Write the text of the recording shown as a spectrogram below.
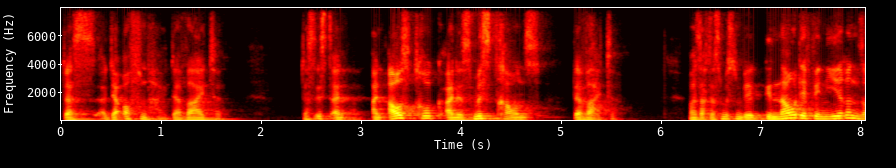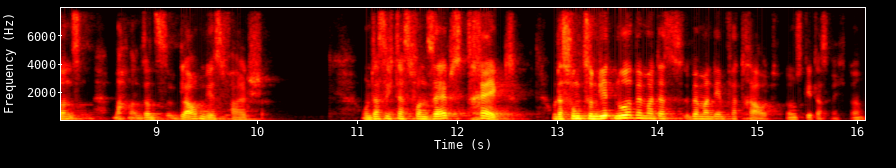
Das, der Offenheit, der Weite. Das ist ein, ein Ausdruck eines Misstrauens der Weite. Man sagt, das müssen wir genau definieren, sonst machen, sonst glauben wir es falsch. Und dass sich das von selbst trägt, und das funktioniert nur, wenn man, das, wenn man dem vertraut. Sonst geht das nicht. Ne?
